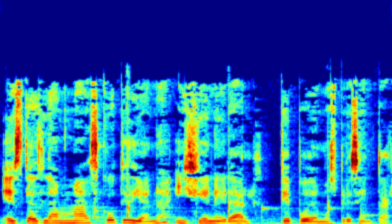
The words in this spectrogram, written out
Esta es la más cotidiana y general que podemos presentar.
